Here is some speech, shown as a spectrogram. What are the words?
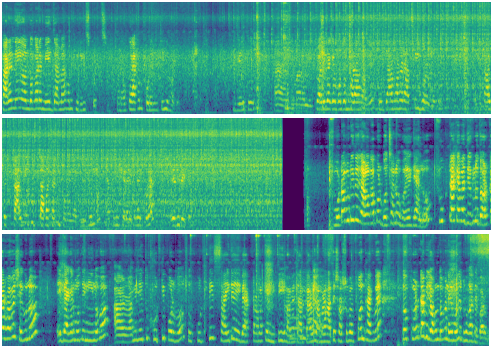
কারেন্ট নেই অন্ধকারে মেয়ের জামা এখন ফিটিংস করছি। মানে ওকে এখন করে দিতেই হবে। যেহেতু তোমার ওই ট্রলি ব্যাগের মধ্যে ভরা হবে তো যা ভরা রাত্রেই ভরে দেবে কালকে কালকে খুব চাপাচাপি করে যাবে। ওই জন্য এখনই সেলাই সেলাই করে রেডি রেখে মোটামুটি তো জামা কাপড় গোছানো হয়ে গেল। টুকটাক এবার যেগুলো দরকার হবে সেগুলো এই ব্যাগের মধ্যে নিয়ে নেব। আর আমি যেহেতু কুর্তি পরবো, তো কুর্তির সাইডে এই ব্যাগটা আমাকে নিতেই হবে। তার কারণ আমার হাতে সবসময় ফোন থাকবে। তো ফোনটা আমি যখন তখন এর মধ্যে ঢোকাতে পারব।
